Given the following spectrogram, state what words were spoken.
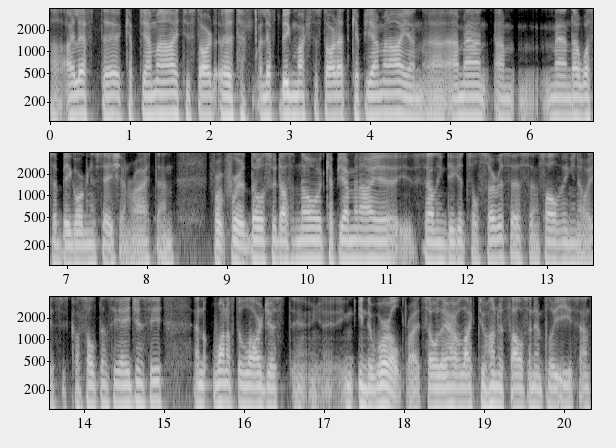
uh, I left uh, Capgemini to start. Uh, to, I left Byggmax to start at Capgemini, and uh, man, um, man, that was a big organization, right? And for for those who doesn't know, Capgemini uh, is selling digital services and solving, you know, it's a consultancy agency and one of the largest in, in, in the world, right? So they have like 200,000 employees, and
